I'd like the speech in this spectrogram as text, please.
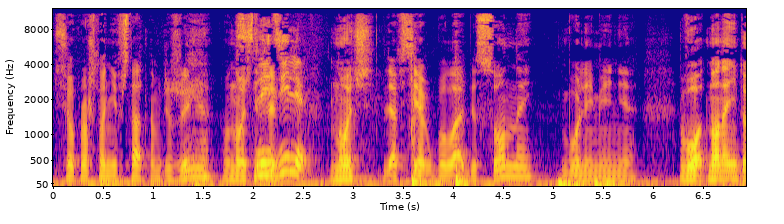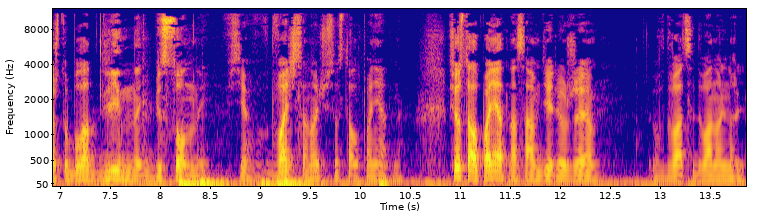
Все прошло не в штатном режиме. В ночь для- Следили? Ночь для всех была бессонной, более-менее. Вот, но она не то, что была длинной, бессонной. Все в 2 часа ночи все стало понятно. Все стало понятно, на самом деле, уже в 22.00.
